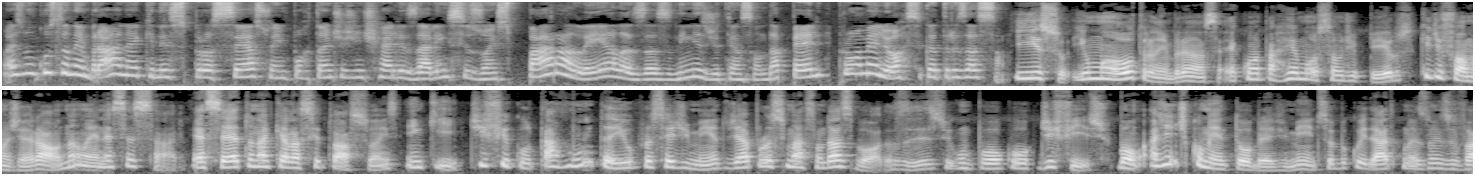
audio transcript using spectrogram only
mas não custa lembrar né, que nesse processo é importante a gente realizar incisões paralelas às linhas de tensão da pele para uma melhor cicatrização. Isso, e uma outra lembrança é quanto à remoção de pelos, que de forma geral não é necessário, exceto naquelas situações em que dificultar muito aí o procedimento de aproximação das bordas, às vezes fica um pouco difícil. Bom, a gente comentou brevemente sobre o cuidado com lesões vasculares,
